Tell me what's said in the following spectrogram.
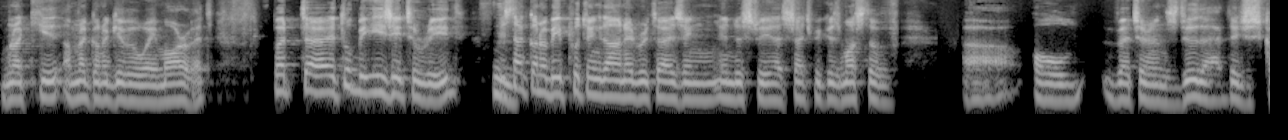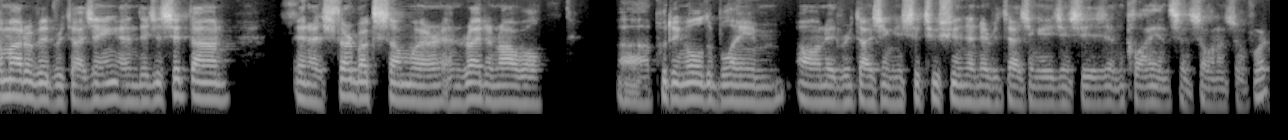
I'm not. I'm not going to give away more of it, but uh, it will be easy to read. Mm. It's not going to be putting down advertising industry as such because most of uh, old veterans do that. They just come out of advertising and they just sit down in a Starbucks somewhere and write a novel, uh, putting all the blame on advertising institution and advertising agencies and clients and so on and so forth.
